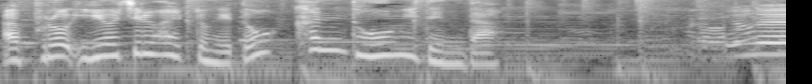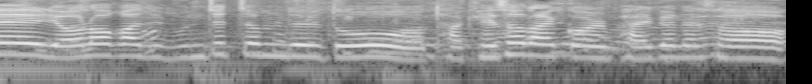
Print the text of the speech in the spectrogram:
앞으로 이어질 활동에도 큰 도움이 된다. 오늘 여러 가지 문제점들도 다 개선할 걸 발견해서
